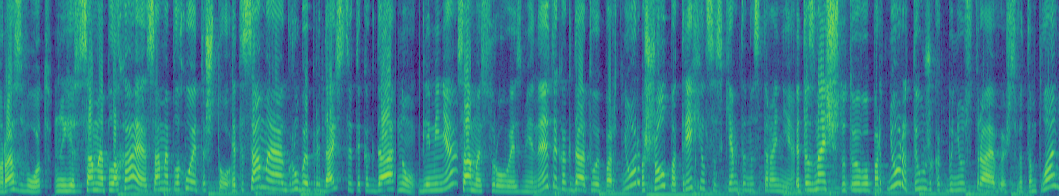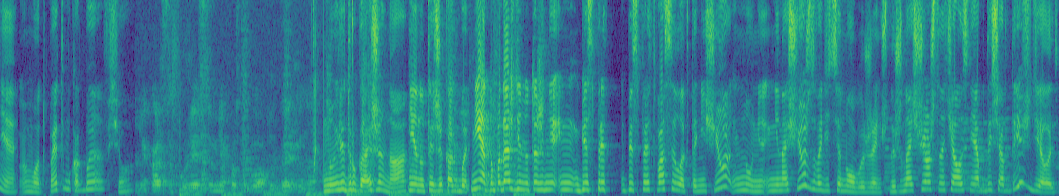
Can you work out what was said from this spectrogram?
развод. Ну, если самая плохая, самое плохое это что? Это самое грубое предательство, это когда, ну, для меня самая суровая измена, это когда твой партнер пошел, потрехился с кем-то на стороне. Это значит, что твоего партнера ты уже как бы не устраиваешься в этом плане, вот, поэтому как бы все. Мне кажется, хуже, если у меня просто была бы другая жена. Ну или другая жена. Не, ну ты же как бы... Нет, ну подожди, ну ты же не, без, пред, без предпосылок-то ничего, ну не, не начнешь заводить себе новую женщину, ты же начнешь сначала с ней обдыщ-обдыщ делать,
